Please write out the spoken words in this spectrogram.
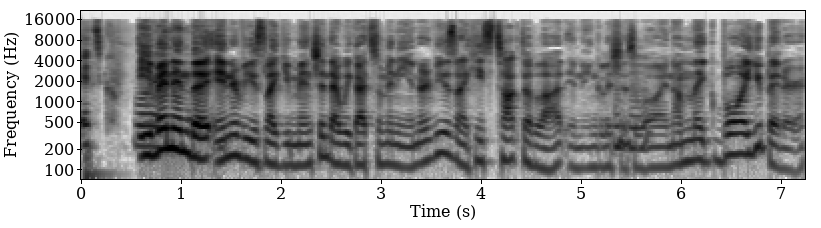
It's crazy. even in the interviews like you mentioned that we got so many interviews like he's talked a lot in english as Mm-hmm. well and i'm like boy you better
